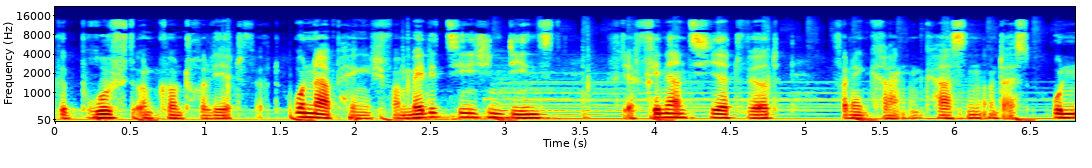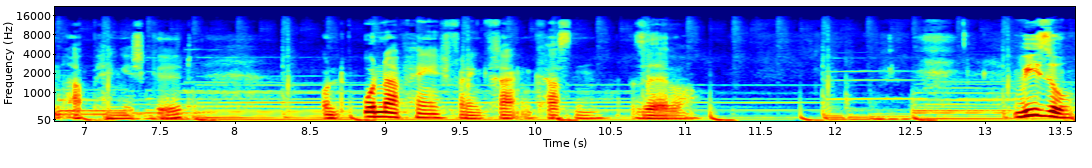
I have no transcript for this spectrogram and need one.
geprüft und kontrolliert wird, unabhängig vom medizinischen Dienst, der finanziert wird von den Krankenkassen und als unabhängig gilt und unabhängig von den Krankenkassen selber. Wieso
